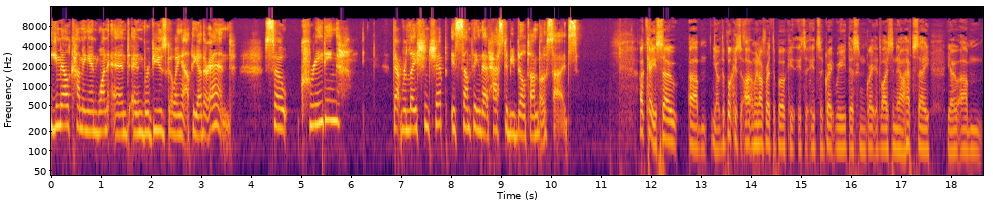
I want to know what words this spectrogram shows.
email coming in one end and reviews going out the other end. So creating that relationship is something that has to be built on both sides. Okay, so um, you know the book is. I mean, I've read the book. It, it's it's a great read. There's some great advice in there. I have to say, you know, um,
